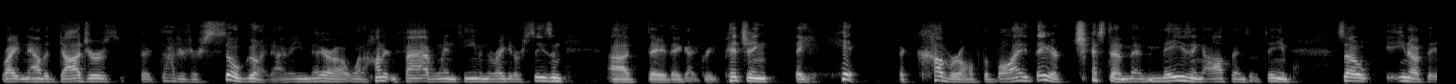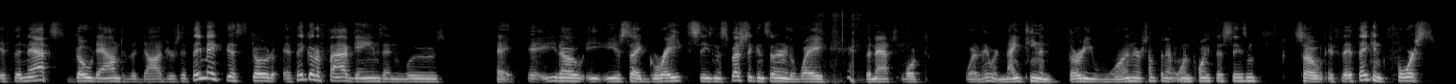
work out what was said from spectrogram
right now. The Dodgers, their Dodgers are so good. I mean, they're a what 105 win team in the regular season. Uh, they they got great pitching. They hit the cover off the ball. They are just an amazing offensive team. So you know, if the, if the Nats go down to the Dodgers, if they make this go to if they go to five games and lose, hey, you know, you say great season, especially considering the way the Nats looked. Where they were 19 and 31 or something at one point this season. So if if they can force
